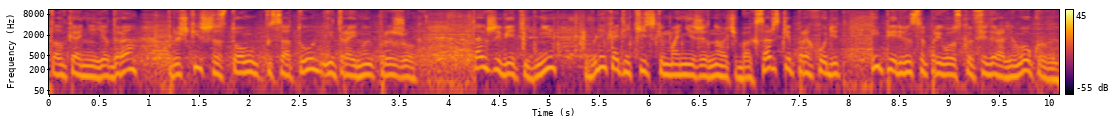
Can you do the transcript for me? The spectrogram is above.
толкание ядра, прыжки с шестом, высоту и тройной прыжок. Также в эти дни в легкоатлетическом манеже Новочебоксарске проходит и первенство Приволжского федерального округа.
